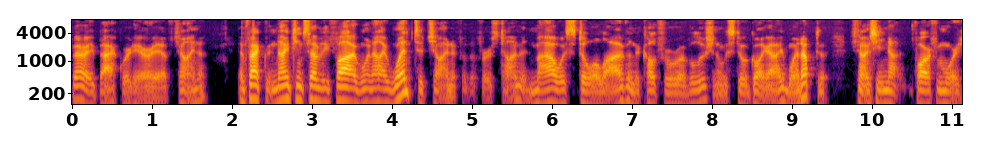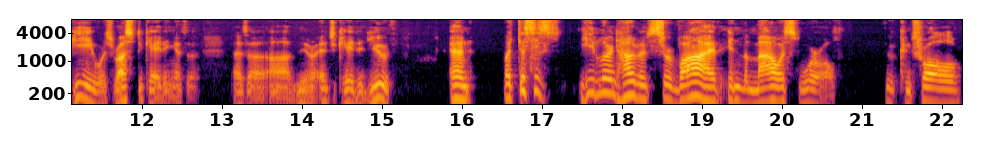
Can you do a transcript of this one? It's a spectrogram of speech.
very backward area of China. In fact, in 1975, when I went to China for the first time, and Mao was still alive and the Cultural Revolution was still going, I went up to Shanxi, not far from where he was rusticating as a as a uh, you know educated youth, and but this is he learned how to survive in the Maoist world through control,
